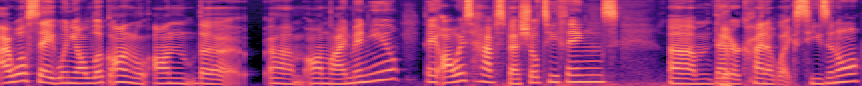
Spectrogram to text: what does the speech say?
I will say when y'all look on on the um, online menu, they always have specialty things um, that Yep. are kind of like seasonal.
